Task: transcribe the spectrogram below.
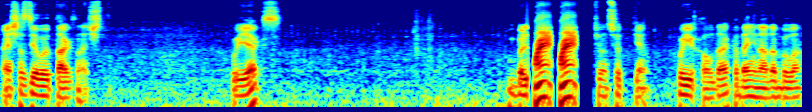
А я сейчас делаю так, значит. Хуякс. Бля. Он все-таки поехал, да, когда не надо было.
